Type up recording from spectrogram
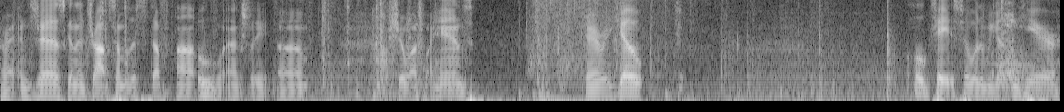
Alright, I'm just to drop some of this stuff. Uh, ooh, actually, um, should wash my hands. There we go. Okay, so what do we got in here?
